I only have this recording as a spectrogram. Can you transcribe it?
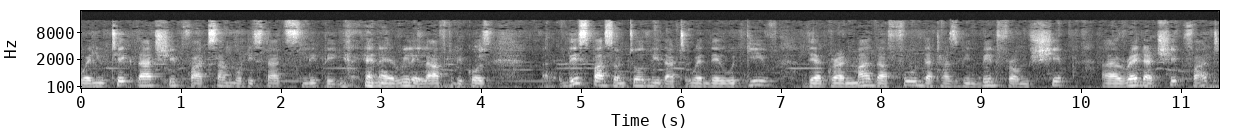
when you take that sheep fat somebody starts sleeping. And i really laughed because uh, this person told me that when they would give their grandmother food that has been made from sheep uh, rendered sheep fat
